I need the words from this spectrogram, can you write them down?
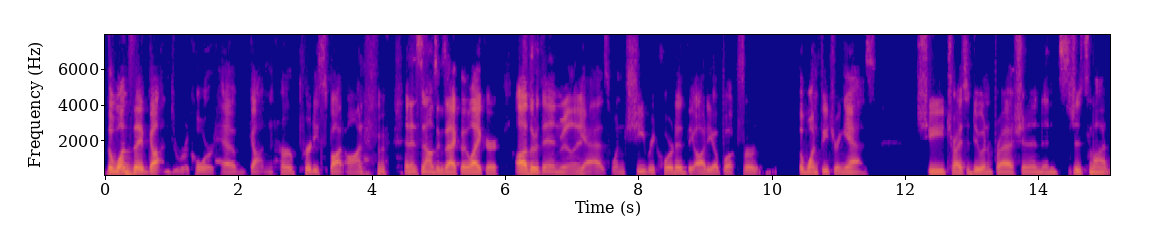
the ones they've gotten to record have gotten her pretty spot on and it sounds exactly like her other than Really? yaz when she recorded the audiobook for the one featuring yaz. She tries to do an impression and it's just not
